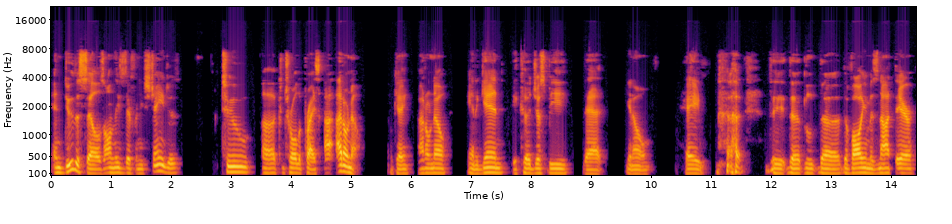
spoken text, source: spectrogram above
and do the sales on these different exchanges to uh, control the price, I, I don't know. Okay, I don't know. And again, it could just be that you know, hey, the, the the the volume is not there,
